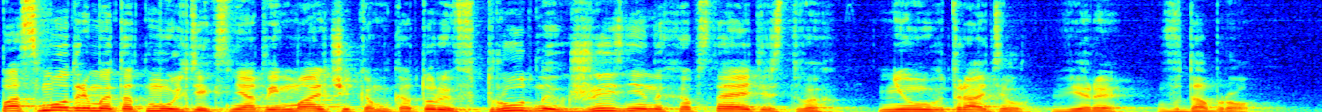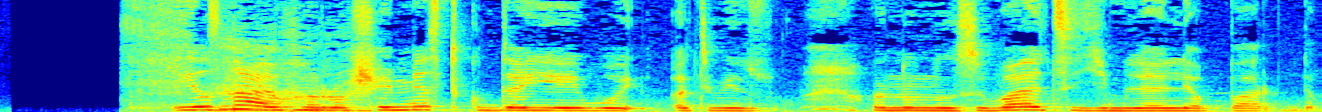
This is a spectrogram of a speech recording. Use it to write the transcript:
Посмотрим этот мультик, снятый мальчиком, который в трудных жизненных обстоятельствах не утратил веры в добро. Я знаю хорошее место, куда я его отвезу. Оно называется «Земля леопарда».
